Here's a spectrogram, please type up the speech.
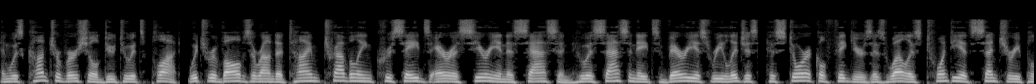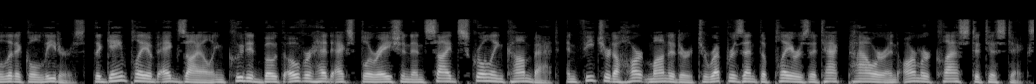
and was controversial due to its plot, which revolves around a time traveling Crusades era Syrian assassin who assassinates various religious, historical figures as well as 20th century political leaders. The gameplay of Exile included both overhead exploration and side-scrolling combat, and featured a heart monitor to represent the player's attack power and armor class statistics.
